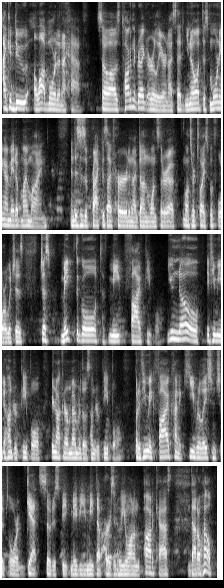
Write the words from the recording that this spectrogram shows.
I could do a lot more than I have. So I was talking to Gregg earlier and I said, you know what, this morning I made up my mind. And this is a practice I've heard and I've done once or uh, once or twice before, which is just make the goal to meet five people. You know, if you meet 100 people, you're not going to remember those 100 people. But if you make five kind of key relationships or gets, so to speak, maybe you meet that person who you want on the podcast, that'll help.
